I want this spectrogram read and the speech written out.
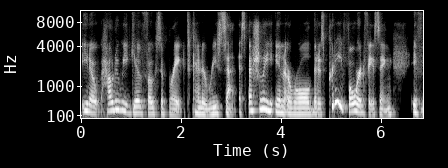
you know how do we give folks a break to kind of reset especially in a role that is pretty forward facing if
